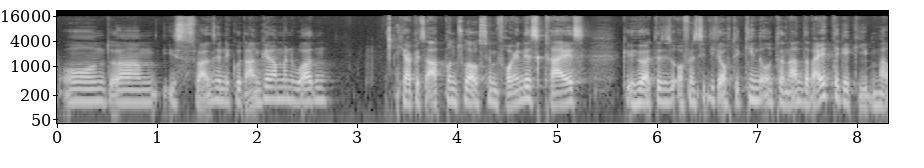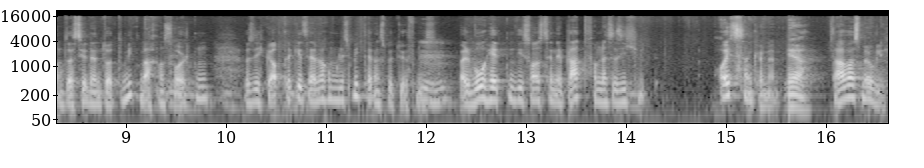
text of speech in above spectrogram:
und ähm, ist wahnsinnig gut angenommen worden. Ich habe jetzt ab und zu auch so im Freundeskreis gehört, dass es offensichtlich auch die Kinder untereinander weitergegeben haben, dass sie dann dort mitmachen sollten. Also ich glaube, da geht es einfach um das Mitteilungsbedürfnis. Mhm. Weil wo hätten die sonst eine Plattform, dass sie sich äußern können? Ja. Da war es möglich.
